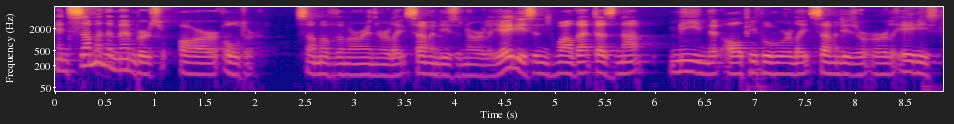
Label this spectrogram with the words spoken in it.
and some of the members are older. Some of them are in their late 70s and early 80s. And while that does not mean that all people who are late 70s or early 80s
